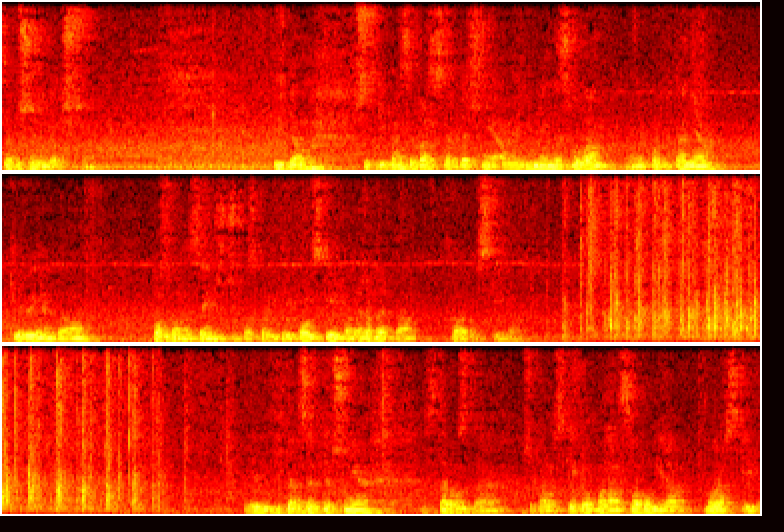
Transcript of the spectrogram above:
zaproszeni goście. Witam wszystkich Państwa bardzo serdecznie, a imienne słowa e, powitania kieruję do posła na Sejm Rzeczypospolitej Polskiej, pana Roberta Kołakowskiego. E, Witam serdecznie starostę Ciechanowskiego, pana Sławomira Morawskiego.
